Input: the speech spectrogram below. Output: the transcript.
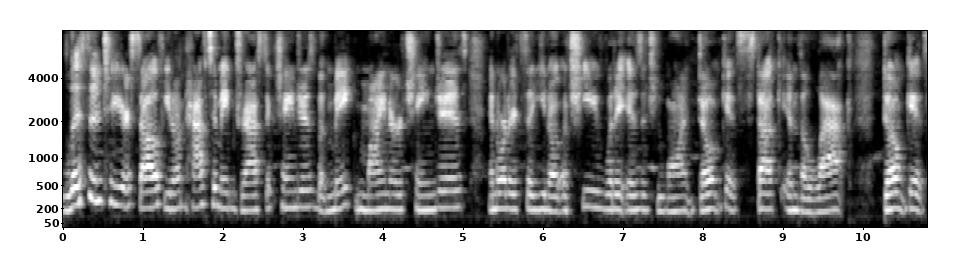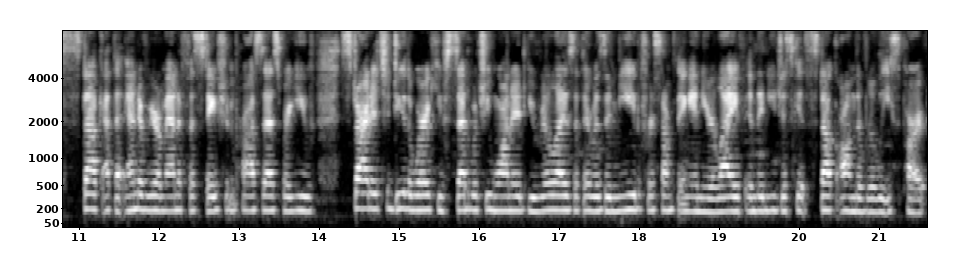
listen to yourself. You don't have to make drastic changes, but make minor changes in order to, you know, achieve what it is that you want. Don't get stuck in the lack. Don't get stuck at the end of your manifestation process where you've started to do the work, you've said what you wanted, you realize that there was a need for something in your life, and then you just get stuck on the release part.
